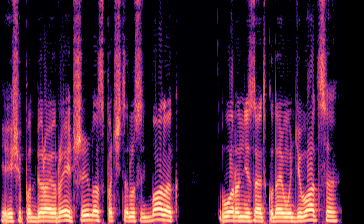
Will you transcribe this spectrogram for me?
Я еще подбираю рейдж. И у нас по 14 банок. Ворон не знает, куда ему деваться.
